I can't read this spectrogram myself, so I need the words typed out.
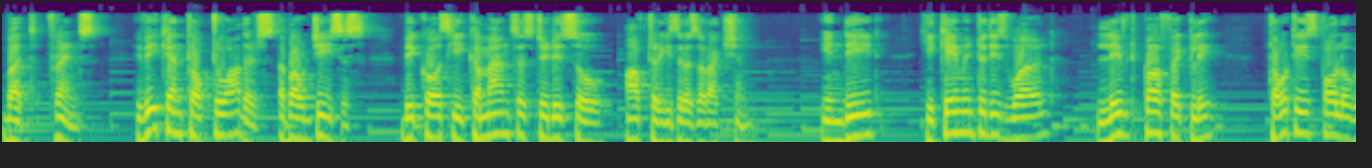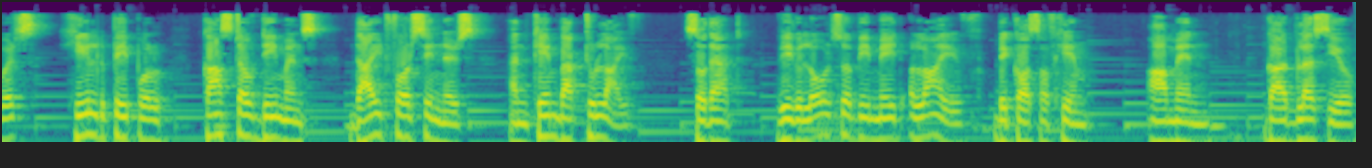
But, friends, we can talk to others about Jesus because he commands us to do so after his resurrection. Indeed, he came into this world, lived perfectly, taught his followers, healed people, cast out demons, died for sinners, and came back to life, so that we will also be made alive because of him. Amen. God bless you.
